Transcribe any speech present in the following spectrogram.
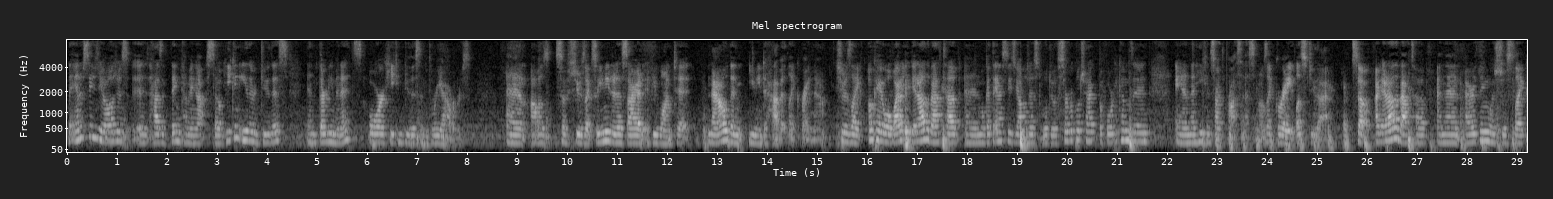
the anesthesiologist is, has a thing coming up so he can either do this in 30 minutes or he can do this in three hours. And I was, so she was like, so you need to decide if you want it now, then you need to have it like right now. She was like, okay, well, why don't you get out of the bathtub and we'll get the anesthesiologist. We'll do a cervical check before he comes in and then he can start the process. And I was like, great, let's do that. So I get out of the bathtub and then everything was just like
